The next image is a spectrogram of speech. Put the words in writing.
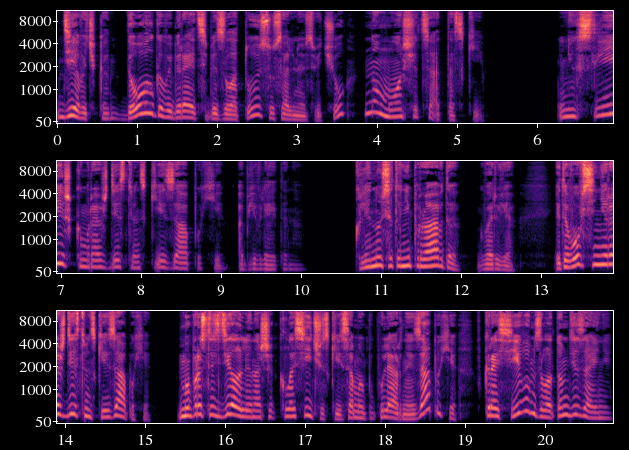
Девочка долго выбирает себе золотую сусальную свечу, но морщится от тоски. «У них слишком рождественские запахи», — объявляет она. «Клянусь, это неправда», — говорю я. «Это вовсе не рождественские запахи. Мы просто сделали наши классические, самые популярные запахи в красивом золотом дизайне.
